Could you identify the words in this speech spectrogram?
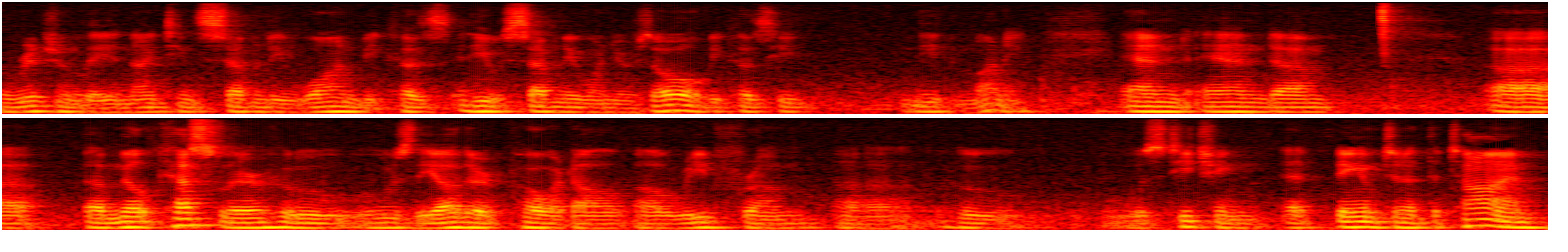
originally in 1971 because, and he was 71 years old because he needed money. And, and um, uh, Milt Kessler, who, who's the other poet I'll, I'll read from, uh, who was teaching at Binghamton at the time,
